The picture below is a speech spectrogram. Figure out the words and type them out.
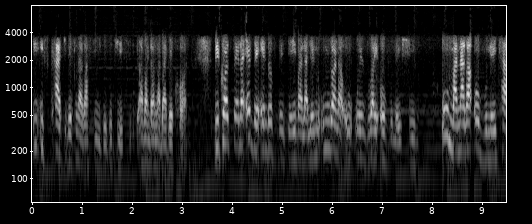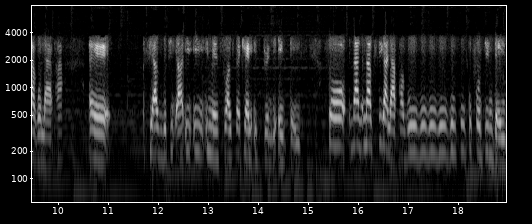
isikhathi besingakafiki ukuthi abantwana babe khona. Because phela at the end of the day balaleli umntwana wenziwa i-ovulation. Uma naka-ovulathako lapha eh siyazi ukuthi ah, i- i- i-menstrual cycle is 28 days. So nak- nakufika lapha ku- ku- ku- ku- ku- ku- ku-14 days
